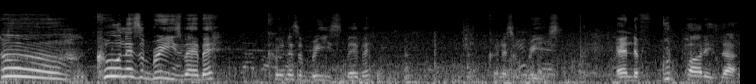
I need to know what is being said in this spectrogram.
Coolness of breeze, baby. Coolness of breeze, baby. Coolness of breeze. And the good part is that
